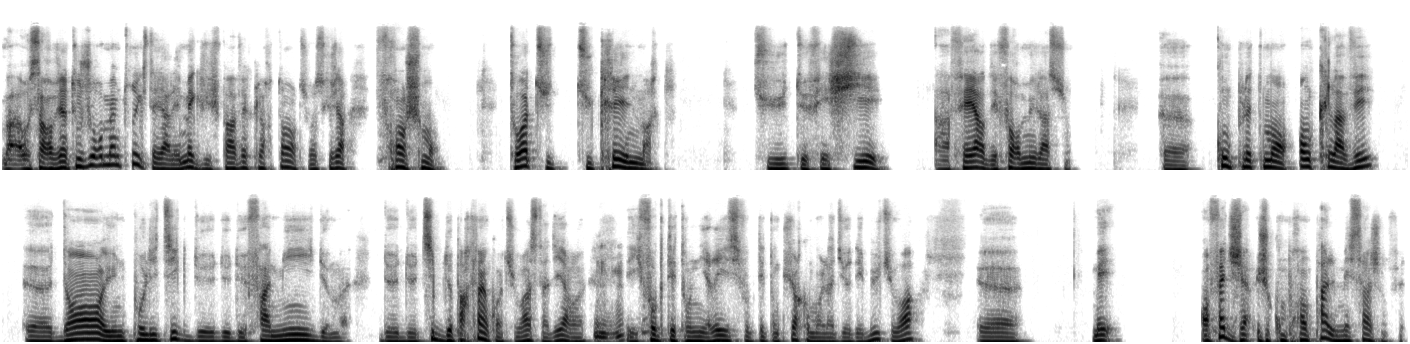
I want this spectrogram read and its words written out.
bah, ça revient toujours au même truc, c'est-à-dire les mecs vivent pas avec leur temps, tu vois ce que je veux dire? Franchement, toi, tu, tu crées une marque, tu te fais chier à faire des formulations euh, complètement enclavées dans une politique de, de, de famille, de, de, type de parfum, quoi, tu vois? C'est-à-dire, euh, mmh il faut que tu aies ton iris, il faut que tu aies ton cuir, comme on l'a dit au début, tu vois? Euh, mais en fait, je ne comprends pas le message, en fait.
